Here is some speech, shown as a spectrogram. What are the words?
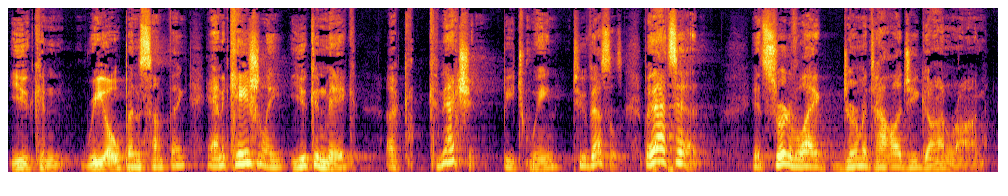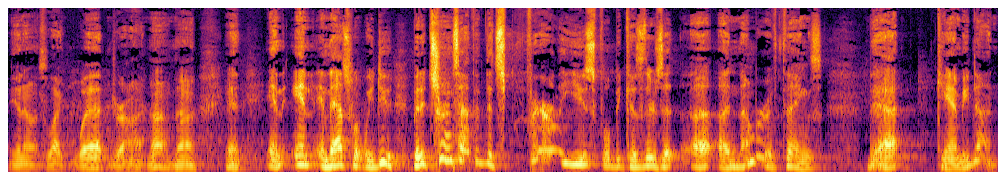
you can reopen something, and occasionally you can make a connection between two vessels. But that's it. It's sort of like dermatology gone wrong. You know, it's like wet, dry, no, no. And, and, and, and that's what we do. But it turns out that that's fairly useful because there's a, a, a number of things that can be done.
